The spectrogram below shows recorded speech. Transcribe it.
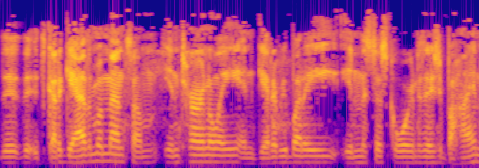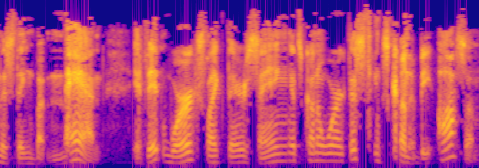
the, the, it's got to gather momentum internally and get everybody in the Cisco organization behind this thing. But man, if it works like they're saying it's going to work, this thing's going to be awesome.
